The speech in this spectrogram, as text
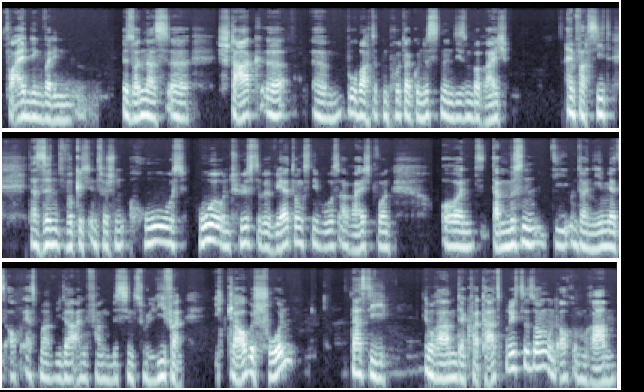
vor allen Dingen bei den besonders äh, stark äh, äh, beobachteten Protagonisten in diesem Bereich einfach sieht, da sind wirklich inzwischen hohes, hohe und höchste Bewertungsniveaus erreicht worden. Und da müssen die Unternehmen jetzt auch erstmal wieder anfangen, ein bisschen zu liefern. Ich glaube schon, dass sie im Rahmen der Quartalsberichtssaison und auch im Rahmen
